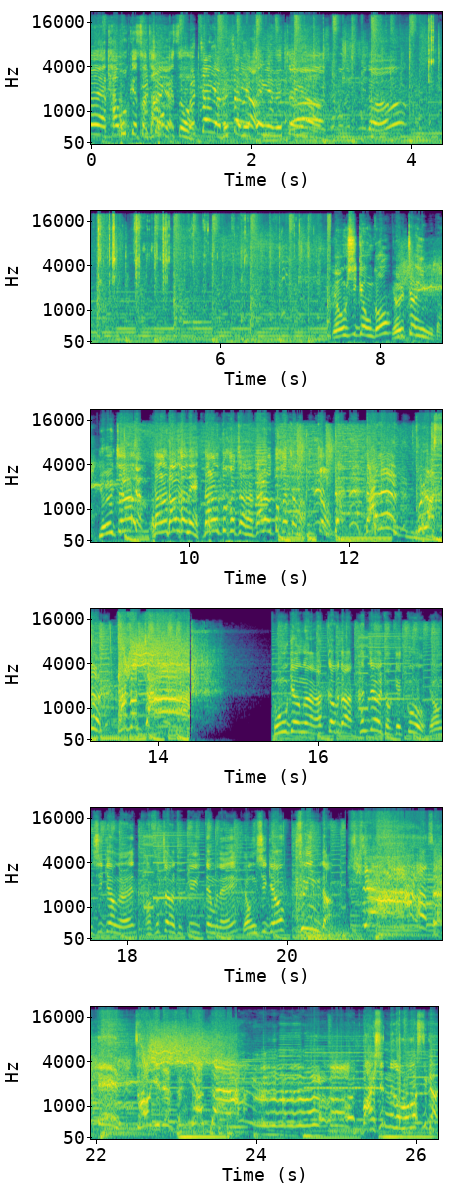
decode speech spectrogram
야야 다 먹겠어 다 먹겠어. 몇 장이야? 몇 장이야? 몇 장이야? 몇 장이야? 세보겠습니다. 영식이 형도 10장입니다. 열장? 나랑 똑같네. 나랑 똑같잖아. 나랑 똑같잖아. 나는 플러스 다섯 장! 동욱이 형은 아까보다 한 장을 더 깼고 영식이 형은 다섯 장을 더 깼기 때문에 영식이 형 승입니다. 야 승리! 정의는 승리한다 맛있는 거 먹었으니까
